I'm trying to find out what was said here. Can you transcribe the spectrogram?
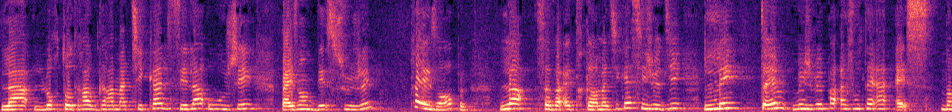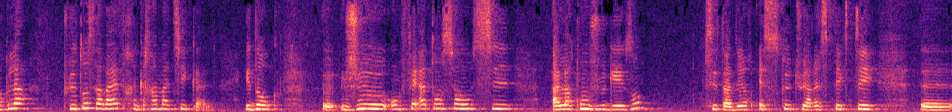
Là, l'orthographe grammaticale, c'est là où j'ai, par exemple, des sujets. Par exemple, là, ça va être grammatical si je dis les thèmes, mais je ne vais pas ajouter un S. Donc là, plutôt, ça va être grammatical. Et donc, euh, on fait attention aussi à la conjugaison, c'est-à-dire, est-ce que tu as respecté, euh,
